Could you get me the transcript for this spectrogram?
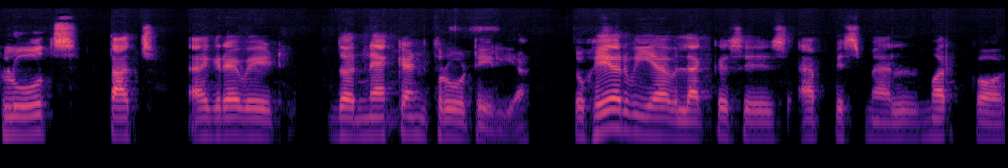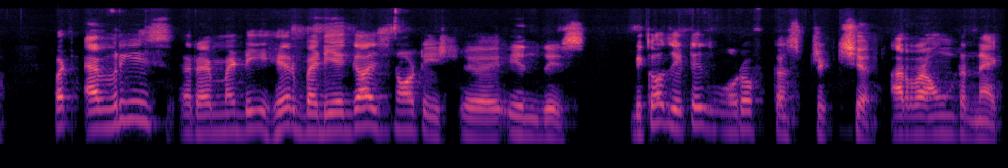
clothes touch aggravate the neck and throat area. So here we have lachesis apis mel mercor. But every remedy here Badiaga is not uh, in this because it is more of constriction around the neck.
